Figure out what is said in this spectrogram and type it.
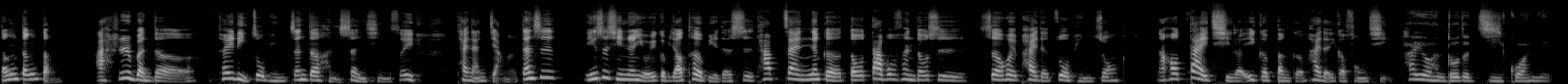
等等等啊。日本的推理作品真的很盛行，所以太难讲了。但是。临时行人有一个比较特别的是，他在那个都大部分都是社会派的作品中，然后带起了一个本格派的一个风气。他有很多的机关呢，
